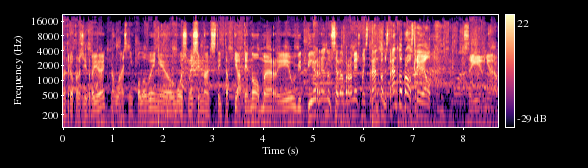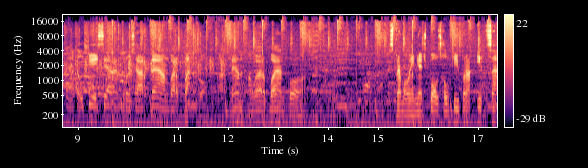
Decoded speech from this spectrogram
На трьох розіграють на власній половині. 8, 17 та 5 номер. І у відбір ринувся вибрав м'яч Майстренко. Майстренко простріл. Зрівнює рахунок у ПСРМ, друзі. Артем Вербенко. Артем Вербенко. Спрямовує м'яч повз голкіпера. І це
